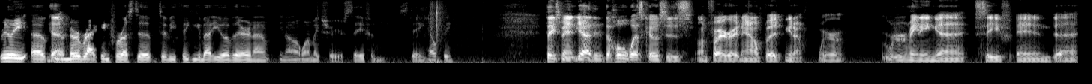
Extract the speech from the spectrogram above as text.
really uh, Yeah. you know, nerve wracking for us to, to be thinking about you over there, and I you know I want to make sure you're safe and staying healthy. Thanks, man. Yeah, the, the whole West Coast is on fire right now, but you know we're we're remaining uh, safe and uh,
